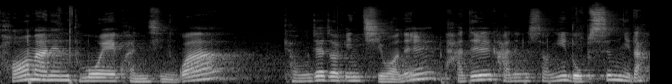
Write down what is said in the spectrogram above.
더 많은 부모의 관심과 경제적인 지원을 받을 가능성이 높습니다.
